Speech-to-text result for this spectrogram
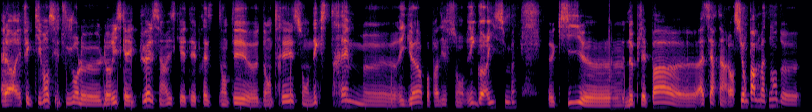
Alors effectivement, c'est toujours le, risque avec Puel, c'est un risque qui a été présenté euh, d'entrée, son extrême euh, rigueur, pour pas dire son rigorisme, euh, qui ne plaît pas à certains. Alors si on parle maintenant de,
